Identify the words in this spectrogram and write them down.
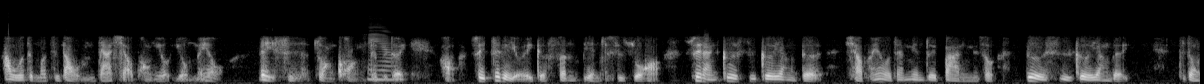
啊，我怎么知道我们家小朋友有没有？类似的状况，对不对？好，所以这个有一个分辨，就是说哈，虽然各式各样的小朋友在面对霸凌的时候，各式各样的这种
